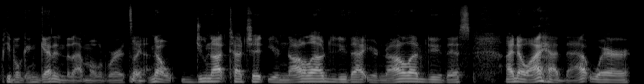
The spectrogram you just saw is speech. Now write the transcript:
people can get into that mode where it's like, no, do not touch it. You're not allowed to do that. You're not allowed to do this. I know I had that where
